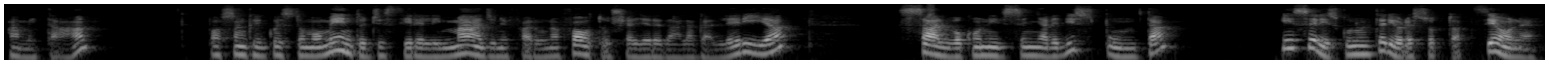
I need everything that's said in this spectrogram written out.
a metà. Posso anche in questo momento gestire l'immagine, fare una foto, scegliere dalla galleria, salvo con il segnale di spunta, inserisco un'ulteriore sottoazione,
